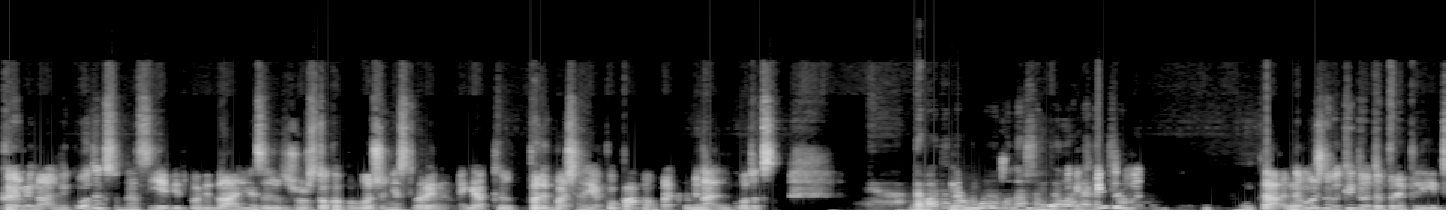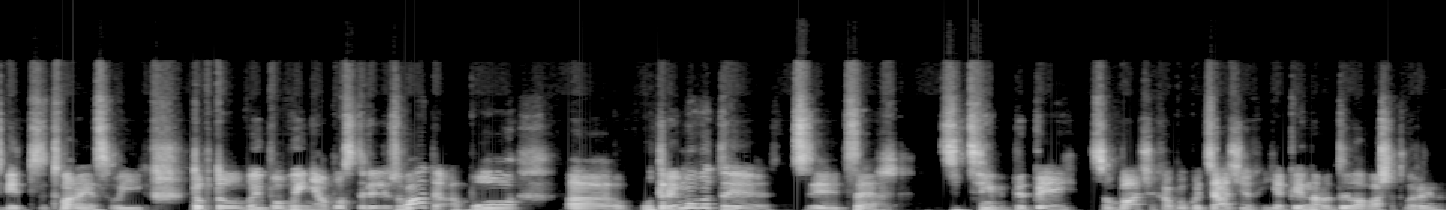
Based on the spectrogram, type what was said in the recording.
кримінальний кодекс. У нас є відповідальність за жорстоке поводження з тваринами, як передбачено як КОПАПом, так і кримінальним кодексом. Давайте нагадаємо нашим телеглядачам. Так, не можна викидувати припліт від тварин своїх. Тобто, ви повинні або стерилізувати, або е, утримувати ці, це, цих дітей, собачих або котячих, які народила ваша тварина.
